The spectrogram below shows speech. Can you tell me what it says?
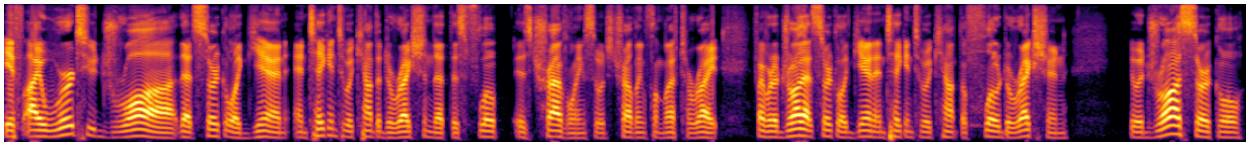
if I were to draw that circle again and take into account the direction that this flow is traveling, so it's traveling from left to right, if I were to draw that circle again and take into account the flow direction, it would draw a circle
